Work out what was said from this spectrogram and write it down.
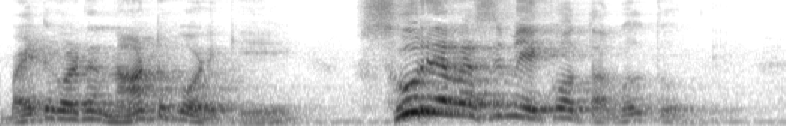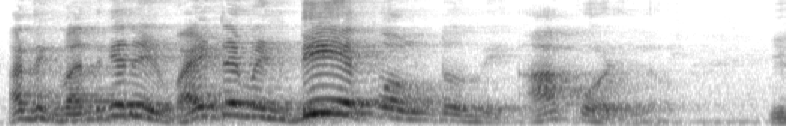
బయట కోడి నాటుకోడికి సూర్యరశ్మి ఎక్కువ తగులుతుంది. అది అందుకని వైటమిన్ డి ఎక్కువ ఉంటుంది ఆ కోడిలో. ఈ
